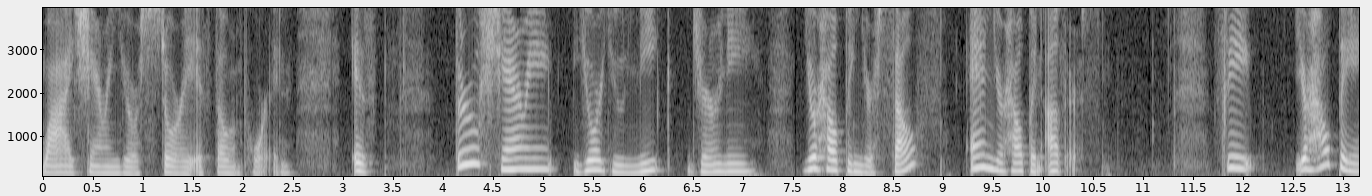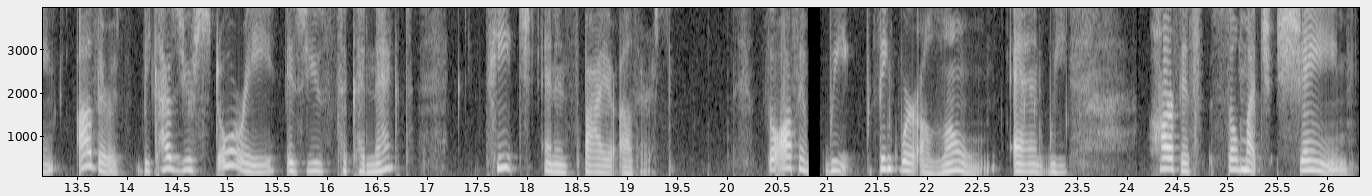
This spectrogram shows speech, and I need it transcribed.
why sharing your story is so important is through sharing your unique journey, you're helping yourself and you're helping others. See, you're helping others because your story is used to connect, teach, and inspire others. So often we think we're alone and we harvest so much shame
